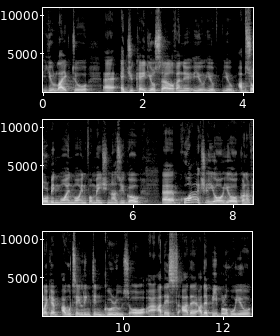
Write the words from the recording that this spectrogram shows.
you like to uh, educate yourself and you you you absorbing more and more information as you go. Uh, who are actually your, your kind of like a, I would say LinkedIn gurus, or are there are there are there people who you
